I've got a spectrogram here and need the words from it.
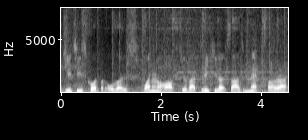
GTs caught, but all those one and a half to about three kilo size max. All right.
